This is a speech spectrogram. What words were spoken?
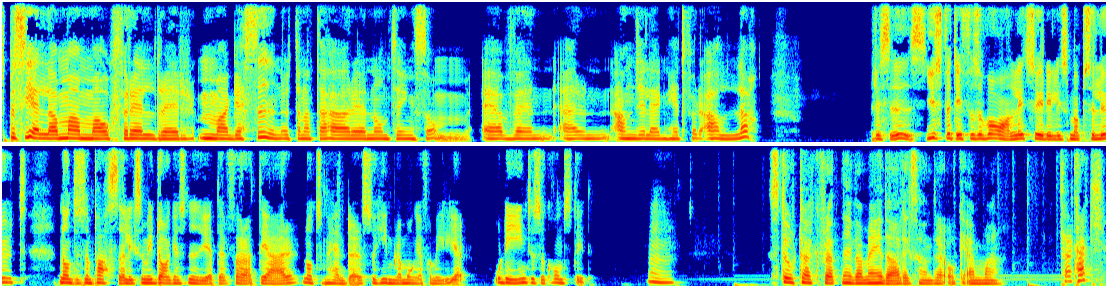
speciella mamma och föräldrarmagasin utan att det här är någonting som även är en angelägenhet för alla. Precis. Just för att det är för så vanligt så är det liksom absolut någonting som passar liksom i Dagens Nyheter för att det är något som händer så himla många familjer. Och det är inte så konstigt. Mm. Stort tack för att ni var med idag, Alexandra och Emma. Tack. tack.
